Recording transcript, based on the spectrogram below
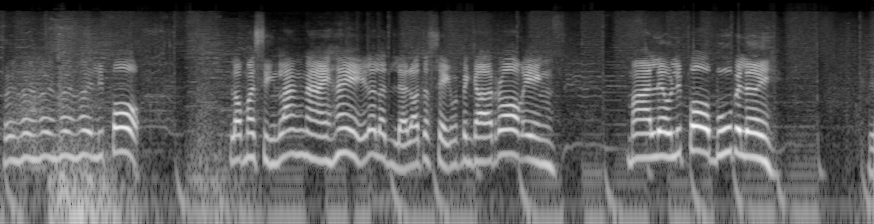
เฮ้ยเฮ้ยเฮ้ยเฮ้ยเฮ้ยลิโป้ เรามาสิงร่างนายให้แล้วเราเดี๋ยวเราจะเสกมันเป็นการรอกเอง มาเร็วลิโป้บู๊ไปเลย เดี๋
